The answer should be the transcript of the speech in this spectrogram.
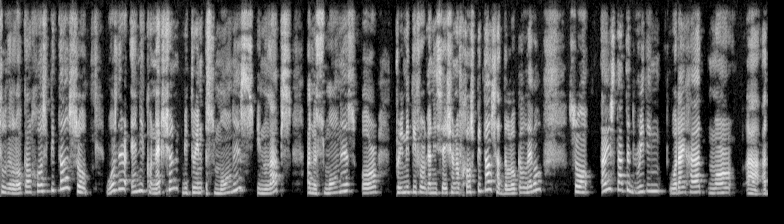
to the local hospital. So, was there any connection between smallness in labs and smallness or primitive organization of hospitals at the local level? So, I started reading what I had more uh, at,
